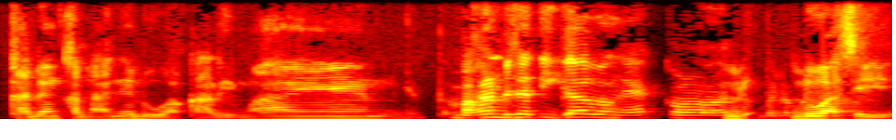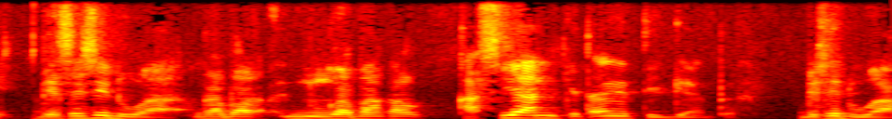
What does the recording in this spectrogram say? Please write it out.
kadang kenanya dua kali main gitu. Bahkan bisa tiga bang ya kalau Du- bener- dua sih. Biasanya sih dua. Nggak bak- nggak bakal kasihan kitanya tiga tuh. Biasanya dua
